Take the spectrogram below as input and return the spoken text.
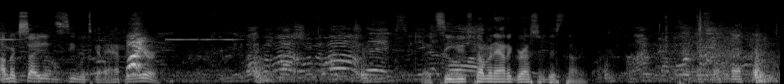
I'm excited to see what's going to happen here. Let's see who's coming out aggressive this time.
